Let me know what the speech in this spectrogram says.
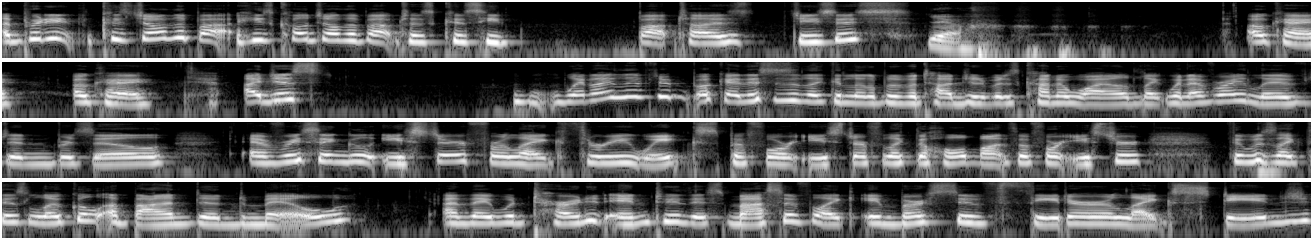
I'm pretty because John the ba- he's called John the Baptist because he baptized Jesus. yeah Okay, okay. I just when I lived in okay, this is like a little bit of a tangent, but it's kind of wild. Like whenever I lived in Brazil, every single Easter for like three weeks before Easter, for like the whole month before Easter, there was like this local abandoned mill. And they would turn it into this massive, like, immersive theater, like, stage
